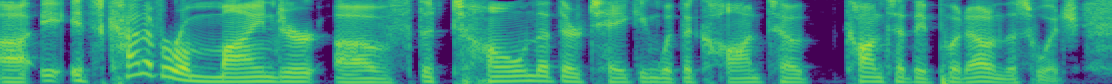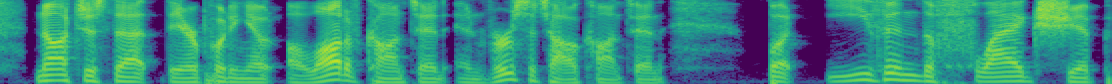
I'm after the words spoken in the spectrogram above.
uh, it- it's kind of a reminder of the tone that they're taking with the content content they put out on the Switch. Not just that they are putting out a lot of content and versatile content, but even the flagship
